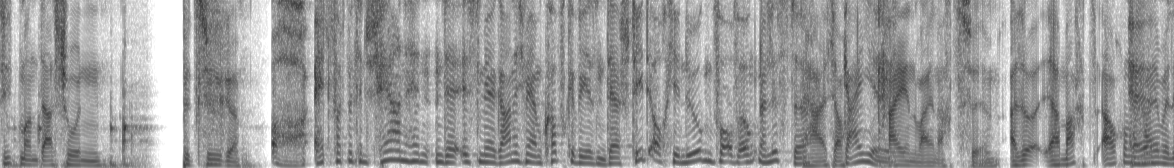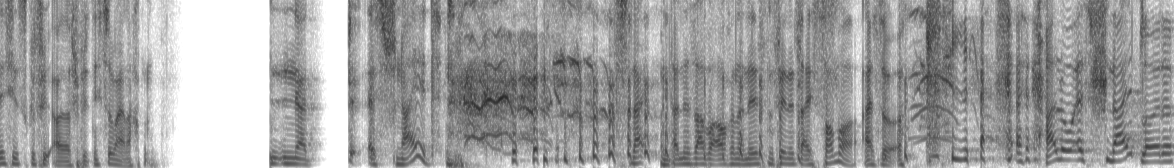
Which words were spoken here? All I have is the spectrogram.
sieht man da schon Bezüge. Oh, Edward mit den Scherenhänden, der ist mir gar nicht mehr im Kopf gewesen. Der steht auch hier nirgendwo auf irgendeiner Liste. Ja, ist ja auch Geil. kein Weihnachtsfilm. Also er macht auch ein Hä? heimeliges Gefühl, aber er spielt nicht zu Weihnachten. Na, es schneit. Es schneit- Und dann ist aber auch in der nächsten Szene gleich Sommer. Also Ja, Hallo, es schneit, Leute.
